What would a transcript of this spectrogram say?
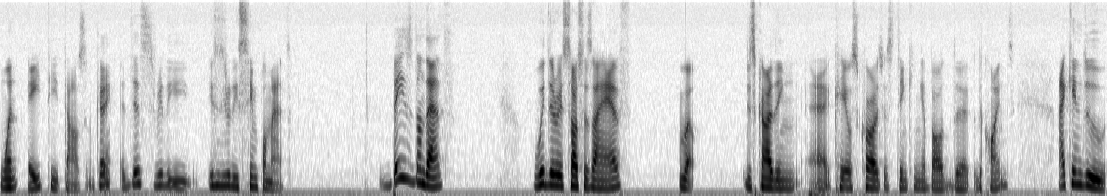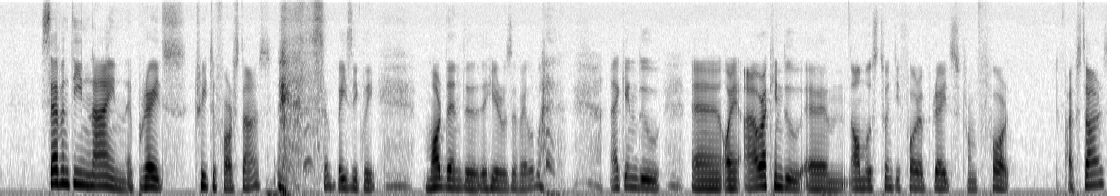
180,000 okay? This really this is really simple math. Based on that with the resources I have well discarding uh, chaos core just thinking about the, the coins I can do 79 upgrades 3 to 4 stars. So basically more than the, the heroes available. I can do uh, or, or I can do um, almost 24 upgrades from 4 to 5 stars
